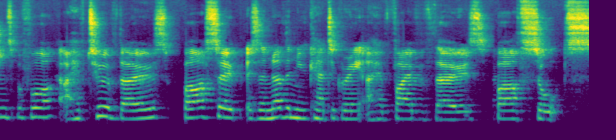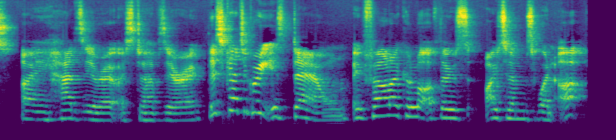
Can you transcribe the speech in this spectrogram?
before. I have two of those. Bar soap is another new category. I have five of those. Bath salts, I had zero, I still have zero. This category is down. It felt like a lot of those items went up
